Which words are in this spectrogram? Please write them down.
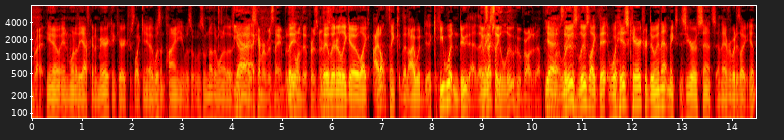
Right. You know, and one of the African American characters, like, you know, it wasn't Tiny, it was it was another one of those Yeah, guys. I can't remember his name, but it was one of the prisoners. They literally go like, I don't think that I would. Like, he wouldn't do that. That it was makes- actually Lew who brought it up. yeah. Lew's Lew's like that. Well, his character doing that makes zero sense, and everybody's like, "Yep,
